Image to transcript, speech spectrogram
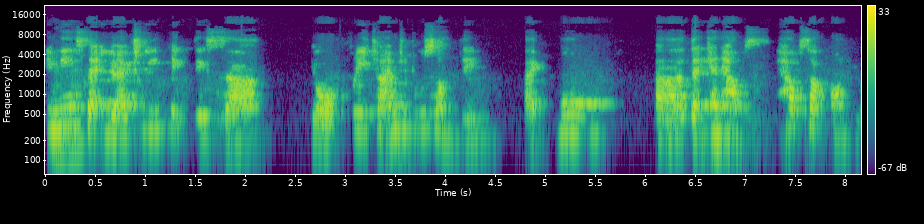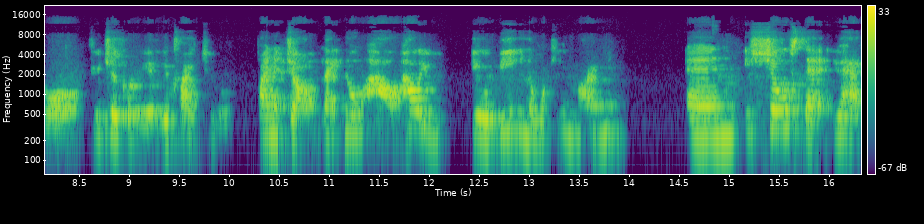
it means that you actually take this uh your free time to do something like more uh that can help helps out on your future career. You try to find a job, like know how how you it will be in a working environment. And it shows that you have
